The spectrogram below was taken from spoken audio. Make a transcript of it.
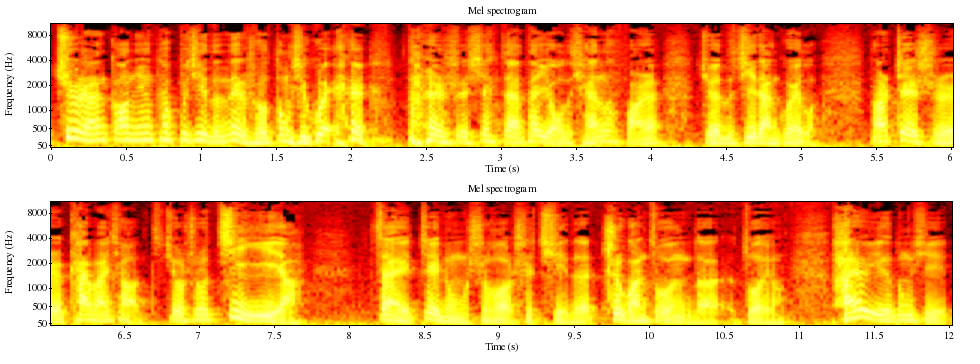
居然高宁他不记得那个时候东西贵，但是现在他有了钱，他反而觉得鸡蛋贵了。当然这是开玩笑，就是说记忆啊，在这种时候是起的至关作用的作用。还有一个东西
